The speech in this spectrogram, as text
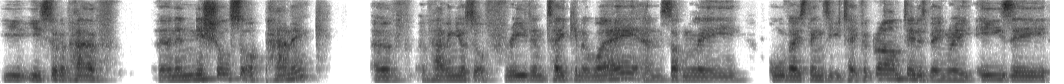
you you sort of have an initial sort of panic of of having your sort of freedom taken away and suddenly all those things that you take for granted as being really easy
